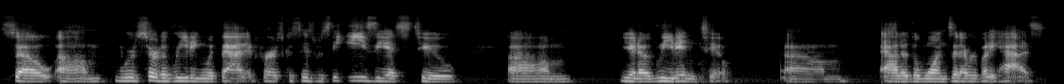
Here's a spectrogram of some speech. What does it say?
so um, we're sort of leading with that at first because his was the easiest to, um, you know, lead into um, out of the ones that everybody has.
